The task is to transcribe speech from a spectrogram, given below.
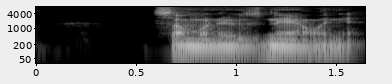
someone who's nailing it?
